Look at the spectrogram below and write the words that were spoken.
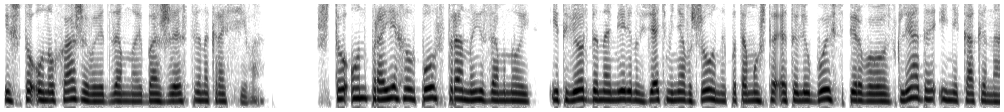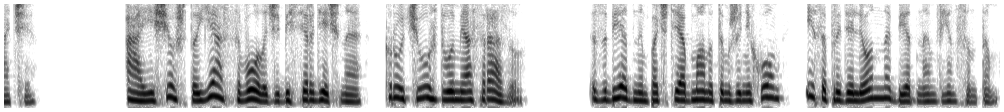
и что он ухаживает за мной божественно красиво. Что он проехал полстраны за мной и твердо намерен взять меня в жены, потому что это любовь с первого взгляда и никак иначе. А еще что я, сволочь бессердечная, кручу с двумя сразу. С бедным, почти обманутым женихом и с определенно бедным Винсентом.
